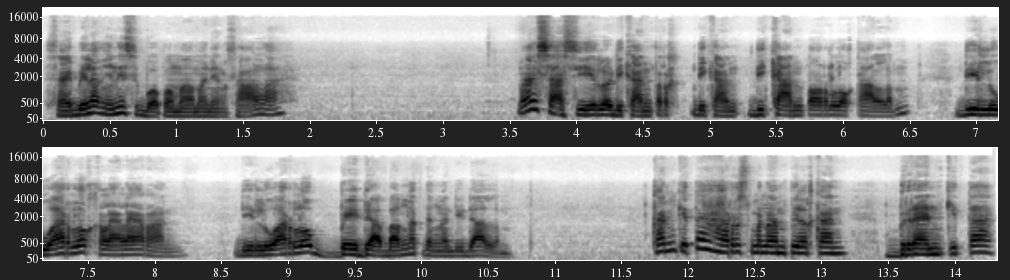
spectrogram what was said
Saya bilang ini sebuah pemahaman yang salah. Masa sih lo di kantor di, kan- di kantor lo kalem, di luar lo keleleran, di luar lo beda banget dengan di dalam. Kan kita harus menampilkan brand kita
